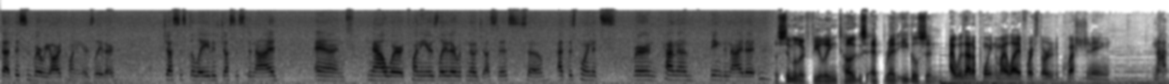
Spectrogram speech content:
that this is where we are 20 years later. Justice delayed is justice denied, and now we're 20 years later with no justice. So at this point, it's we're kind of being denied it. A similar feeling tugs at Brett Eagleson. I was at a point in my life where I started questioning not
